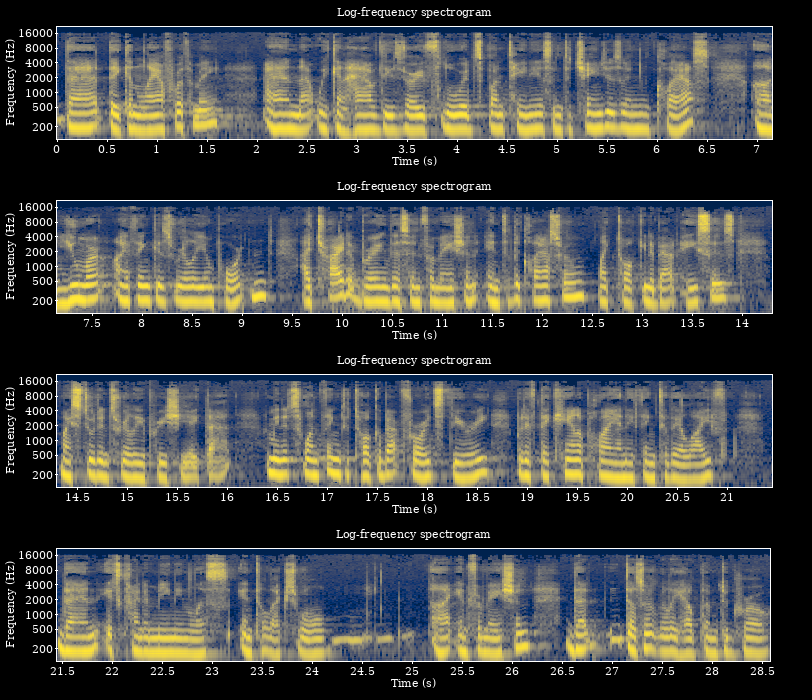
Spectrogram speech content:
that they can laugh with me, and that we can have these very fluid, spontaneous interchanges in class. Uh, humor, I think, is really important. I try to bring this information into the classroom, like talking about ACEs. My students really appreciate that. I mean, it's one thing to talk about Freud's theory, but if they can't apply anything to their life, then it's kind of meaningless intellectual uh, information that doesn't really help them to grow.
